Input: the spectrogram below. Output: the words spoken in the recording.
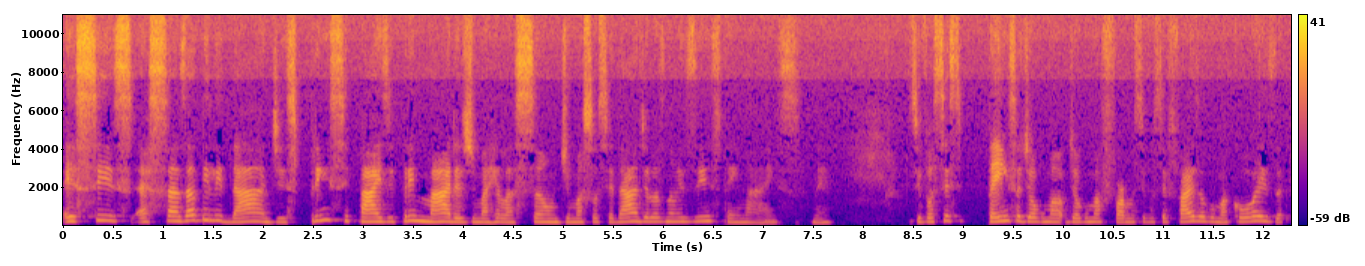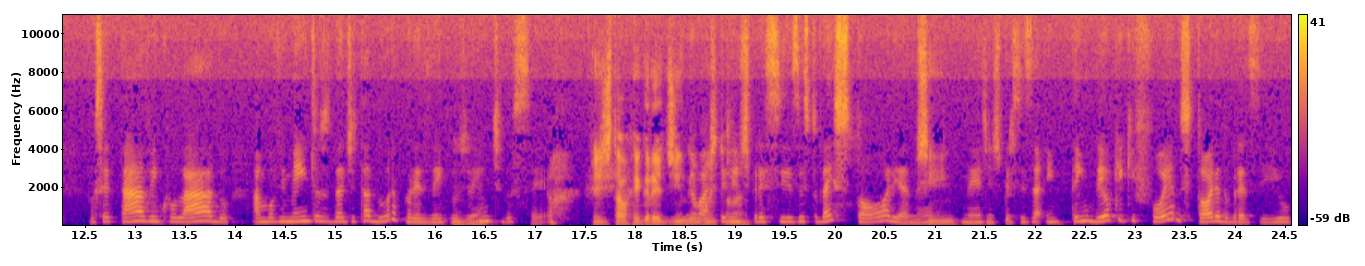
Esses, essas habilidades principais e primárias de uma relação, de uma sociedade, elas não existem mais. Né? Se você se pensa de alguma, de alguma forma, se você faz alguma coisa, você está vinculado a movimentos da ditadura, por exemplo. Uhum. Gente do céu. A gente estava regredindo Eu muito, acho que a né? gente precisa estudar história, né? Sim. né? A gente precisa entender o que, que foi a história do Brasil.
